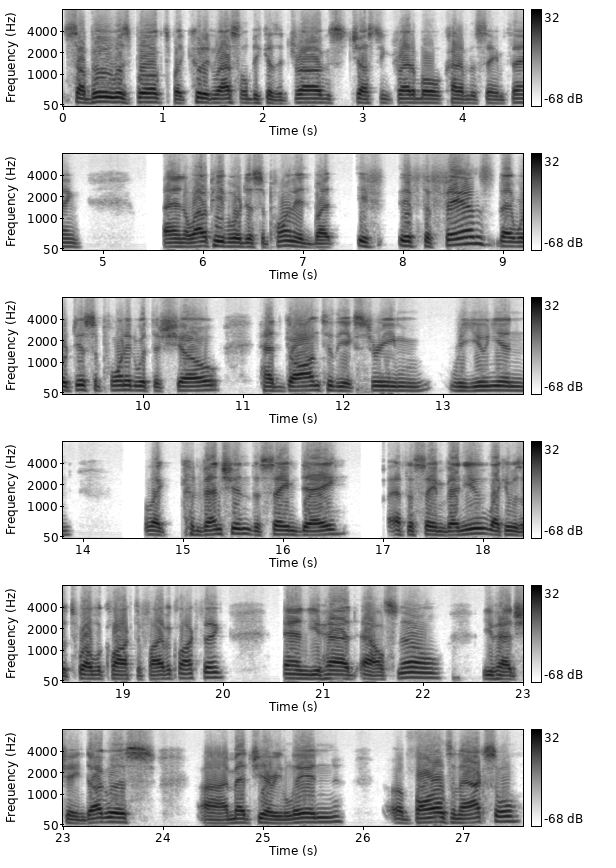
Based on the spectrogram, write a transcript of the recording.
Sabu was booked but couldn't wrestle because of drugs. Just incredible, kind of the same thing. And a lot of people were disappointed. But if if the fans that were disappointed with the show had gone to the Extreme Reunion like convention the same day at the same venue, like it was a twelve o'clock to five o'clock thing, and you had Al Snow, you had Shane Douglas, uh, I met Jerry Lynn, uh, Balls and Axel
